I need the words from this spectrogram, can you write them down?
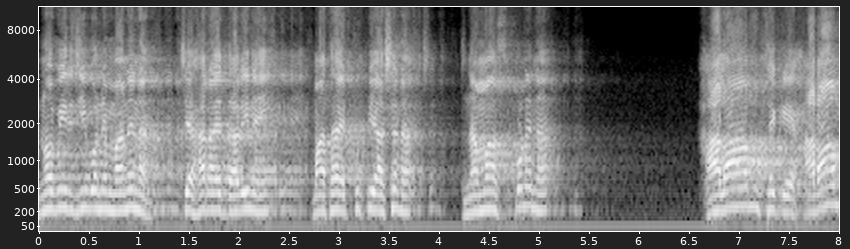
নবীর জীবনে মানে না, চেহারায় দাড়ি নেই, মাথায় টুপি আসে না, নামাজ পড়ে না হারাম থেকে হারাম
